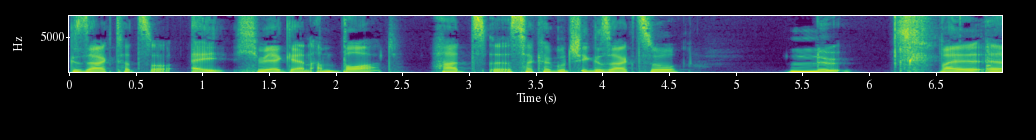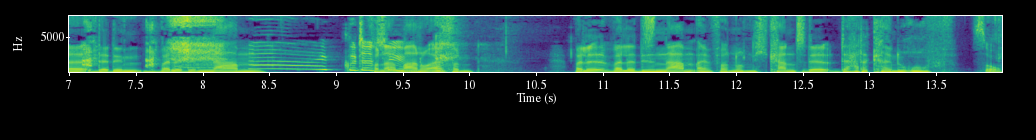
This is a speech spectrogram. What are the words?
gesagt hat so, ey, ich wäre gern an Bord, hat äh, Sakaguchi gesagt so, nö, weil äh, der den, weil er den Namen Guter von Typ. Amano einfach, weil er, weil er diesen Namen einfach noch nicht kannte, der, der hatte keinen Ruf, so.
